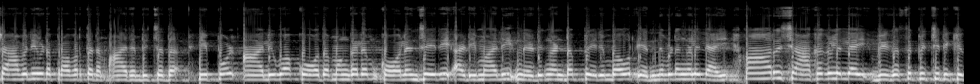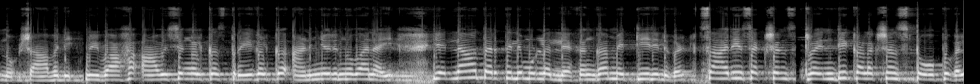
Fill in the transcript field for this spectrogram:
ഷാവലിയുടെ പ്രവർത്തനം ആരംഭിച്ചത്. ഇപ്പോൾ ആലുവ കോതമംഗലം കോലഞ്ചേരി അടിമാലി നെടുങ്കണ്ടം പെരുമ്പാവൂർ എന്നിവിടങ്ങളിലായി ആറ് ശാഖകളിലായി വികസിപ്പിച്ചിരിക്കുന്നു ഷാവലി. വിവാഹ ആവശ്യങ്ങൾക്ക് സ്ത്രീകൾക്ക് അണിഞ്ഞൊരുങ്ങുവാനായി എല്ലാ തരത്തിലുമുള്ള ലെഹങ്ക മെറ്റീരിയലുകൾ സാരി സെക്ഷൻസ് ട്രെൻഡി കളക്ഷൻസ് ടോപ്പുകൾ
